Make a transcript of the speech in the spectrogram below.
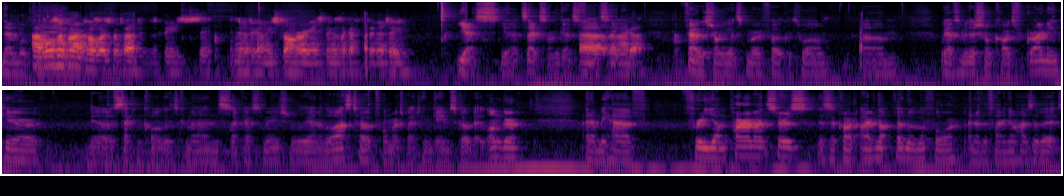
Then we're I've also found Kozilek's Return to be significantly stronger against things like Affinity Yes, yeah, it's excellent against uh, Fantasy. than fairly strong against Merfolk as well. Um, we have some additional cards for grinding here. The second Kolaghan's Command, Second Estimation, Liliana the Last Hope, former expecting games to go a bit longer. And then we have three Young Pyromancers. This is a card I've not played with before. I know the final has a bit,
